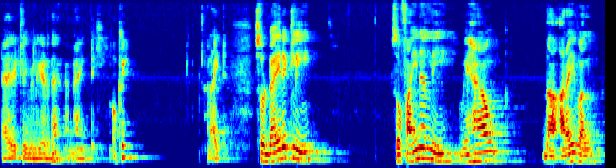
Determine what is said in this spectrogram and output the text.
directly we will get the 90 okay? Right. So directly so finally we have the arrival.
